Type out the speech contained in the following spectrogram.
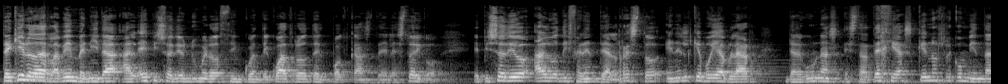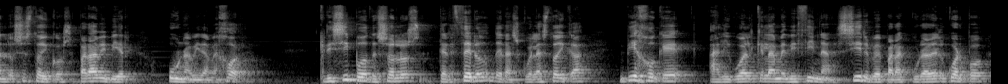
Te quiero dar la bienvenida al episodio número 54 del podcast del Estoico, episodio algo diferente al resto en el que voy a hablar de algunas estrategias que nos recomiendan los estoicos para vivir una vida mejor. Crisipo de Solos III de la escuela estoica dijo que, al igual que la medicina sirve para curar el cuerpo,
